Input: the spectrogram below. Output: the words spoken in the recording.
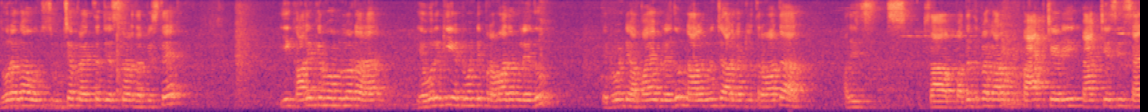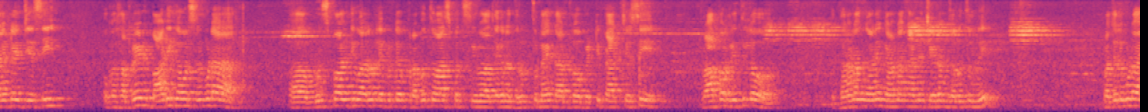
దూరంగా ఉంచే ప్రయత్నం చేస్తున్నాడు తప్పిస్తే ఈ కార్యక్రమంలోన ఎవరికీ ఎటువంటి ప్రమాదం లేదు ఎటువంటి అపాయం లేదు. నాలుగు నుంచి ఆరు గంటల తర్వాత అది పద్ధతి ప్రకారం ప్యాక్ చేసి ప్యాక్ చేసి శానిటైజ్ చేసి ఒక సపరేట్ బాడీ కవర్స్ని కూడా మున్సిపాలిటీ వారు లేకుంటే ప్రభుత్వ ఆసుపత్రి వాళ్ళ దగ్గర దొరుకుతున్నాయి. దాంట్లో పెట్టి ప్యాక్ చేసి ప్రాపర్ రీతిలో ధరణం కానీ గణనం కానీ చేయడం జరుగుతుంది. ప్రజలు కూడా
